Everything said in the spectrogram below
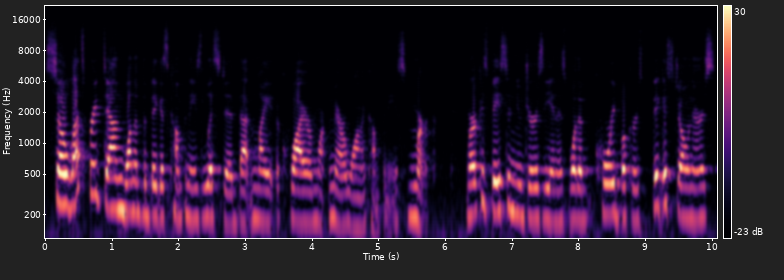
So let's break down one of the biggest companies listed that might acquire mar- marijuana companies Merck. Merck is based in New Jersey and is one of Cory Booker's biggest donors.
